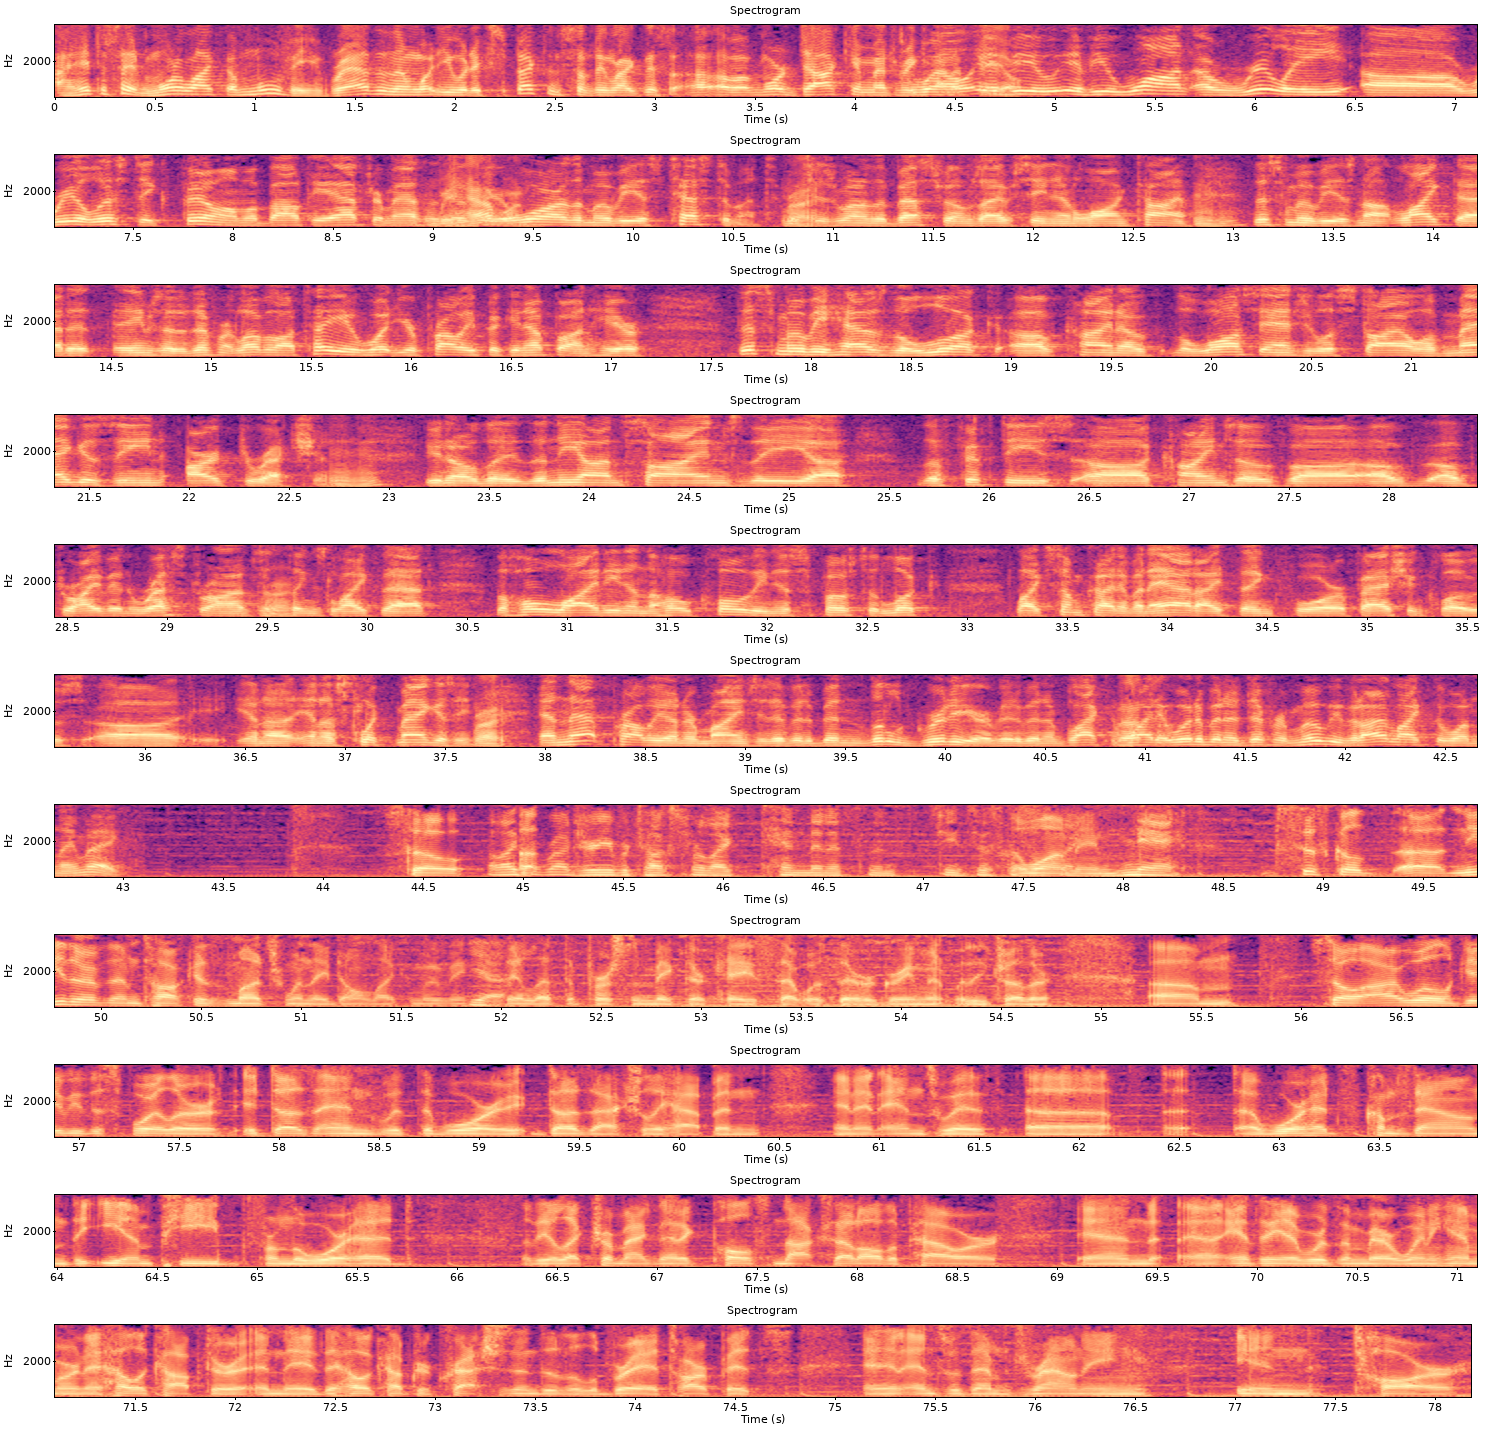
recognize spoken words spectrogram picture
I hate to say it, more like a movie rather than what you would expect in something like this, of a more documentary Well, kind of if you if you want a really uh, realistic film about the aftermath of We the nuclear war, the movie is Testament, which Right. Is one of the best films I've seen in a long time. This movie is not like that. It aims at a different level. I'll tell you what you're probably picking up on here. This movie has the look of kind of the Los Angeles style of magazine art direction. Mm-hmm. You know, the the neon signs, the uh, the 50s uh, kinds of, uh, of, of drive-in restaurants and Right. things like that. The whole lighting and the whole clothing is supposed to look like some kind of an ad, I think, for fashion clothes uh, in a in a slick magazine. Right. And that probably undermines it. If it had been a little grittier, if it had been in black and white, it would have been a different movie. But I like the one they make. So I like uh, that Roger Ebert talks for like 10 minutes and then Gene Siskel's Well, just I like, mean- nah. Siskel, uh, neither of them talk as much when they don't like a movie. Yeah. They let the person make their case. That was their agreement with each other. Um, so I will give you the spoiler. It does end with the war. It does actually happen, and it ends with uh, a, a warhead comes down. The EMP from the warhead, the electromagnetic pulse, knocks out all the power. And uh, Anthony Edwards and Mare Winningham are in a helicopter, and they, the helicopter crashes into the La Brea tar pits, and it ends with them drowning in tar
